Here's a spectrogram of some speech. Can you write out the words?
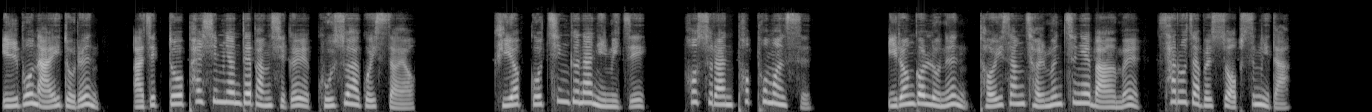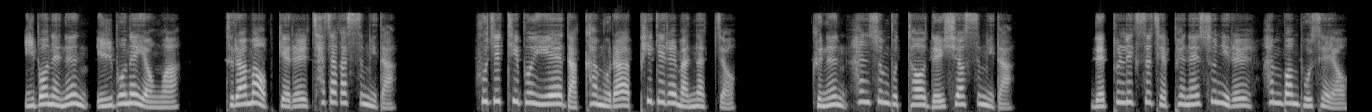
일본 아이돌은 아직도 80년대 방식을 고수하고 있어요. 귀엽고 친근한 이미지, 허술한 퍼포먼스. 이런 걸로는 더 이상 젊은 층의 마음을 사로잡을 수 없습니다. 이번에는 일본의 영화, 드라마 업계를 찾아갔습니다. 후지TV의 나카무라 PD를 만났죠. 그는 한숨부터 내쉬었습니다. 넷플릭스 재팬의 순위를 한번 보세요.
